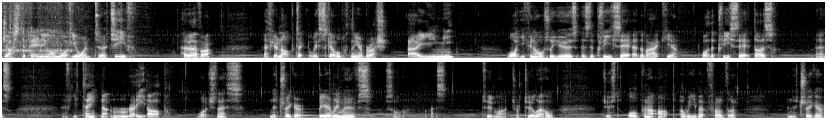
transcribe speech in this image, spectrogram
Just depending on what you want to achieve. However, if you're not particularly skilled with your brush, i.e. me, what you can also use is the preset at the back here. What the preset does is, if you tighten it right up, watch this, and the trigger barely moves. So that's too much or too little, just open it up a wee bit further and the trigger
